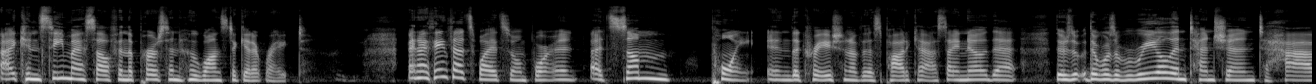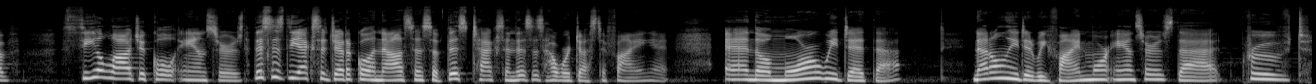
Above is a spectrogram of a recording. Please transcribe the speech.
I can see myself in the person who wants to get it right. And I think that's why it's so important. At some point in the creation of this podcast. I know that there's there was a real intention to have theological answers. This is the exegetical analysis of this text, and this is how we're justifying it. And the more we did that, not only did we find more answers that proved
